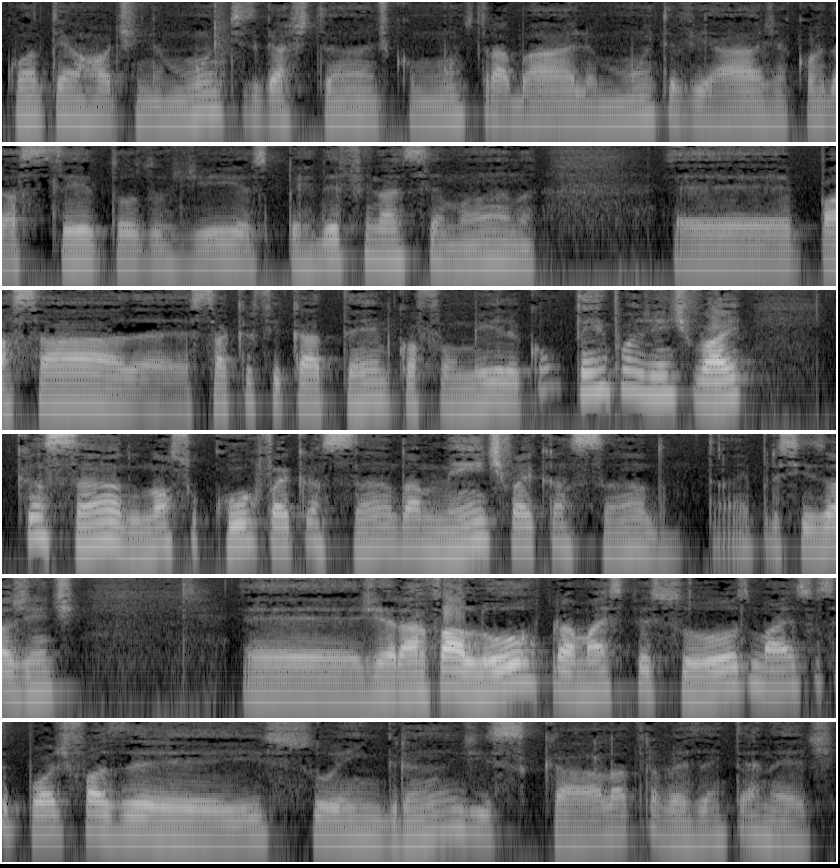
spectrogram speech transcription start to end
quando tem uma rotina muito desgastante, com muito trabalho, muita viagem, acordar cedo todos os dias, perder finais de semana, é, passar, é, sacrificar tempo com a família, com o tempo a gente vai cansando, o nosso corpo vai cansando, a mente vai cansando. Então é preciso a gente é, gerar valor para mais pessoas, mas você pode fazer isso em grande escala através da internet.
